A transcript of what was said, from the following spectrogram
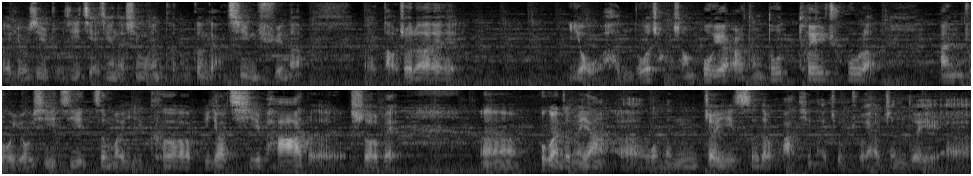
呃游戏主机解禁的新闻可能更感兴趣呢？呃，导致了有很多厂商不约而同都推出了安卓游戏机这么一个比较奇葩的设备。呃，不管怎么样，呃，我们这一次的话题呢，就主要针对呃，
